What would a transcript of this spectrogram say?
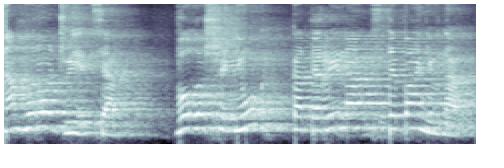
нагороджується Волошенюк Катерина Степанівна.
